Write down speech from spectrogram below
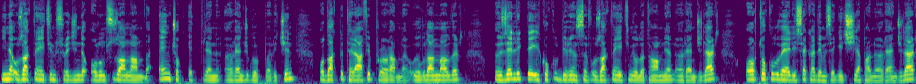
Yine uzaktan eğitim sürecinde olumsuz anlamda en çok etkilenen öğrenci grupları için odaklı telafi programları uygulanmalıdır. Özellikle ilkokul birinci sınıf uzaktan eğitim yoluyla tamamlayan öğrenciler ortaokul ve lise kademesine geçiş yapan öğrenciler,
